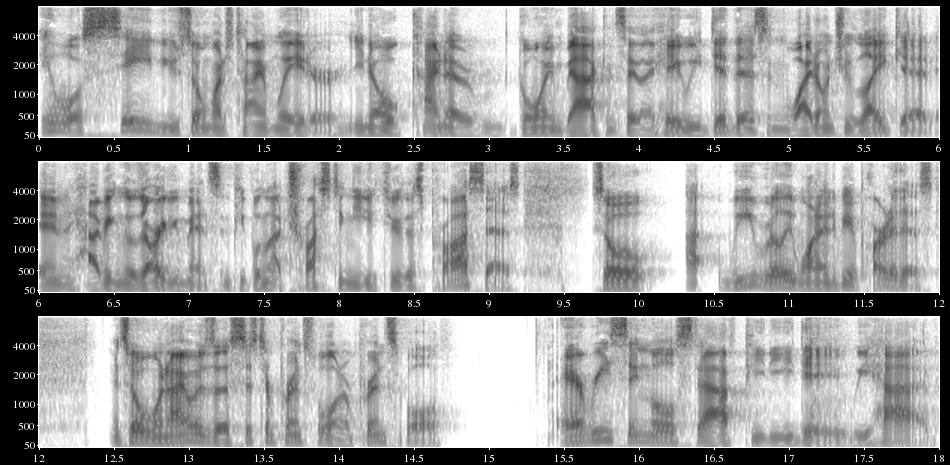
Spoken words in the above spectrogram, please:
it will save you so much time later, you know, kind of going back and saying, like, hey, we did this and why don't you like it? And having those arguments and people not trusting you through this process. So uh, we really wanted to be a part of this. And so when I was assistant principal and a principal, every single staff PD day we had,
